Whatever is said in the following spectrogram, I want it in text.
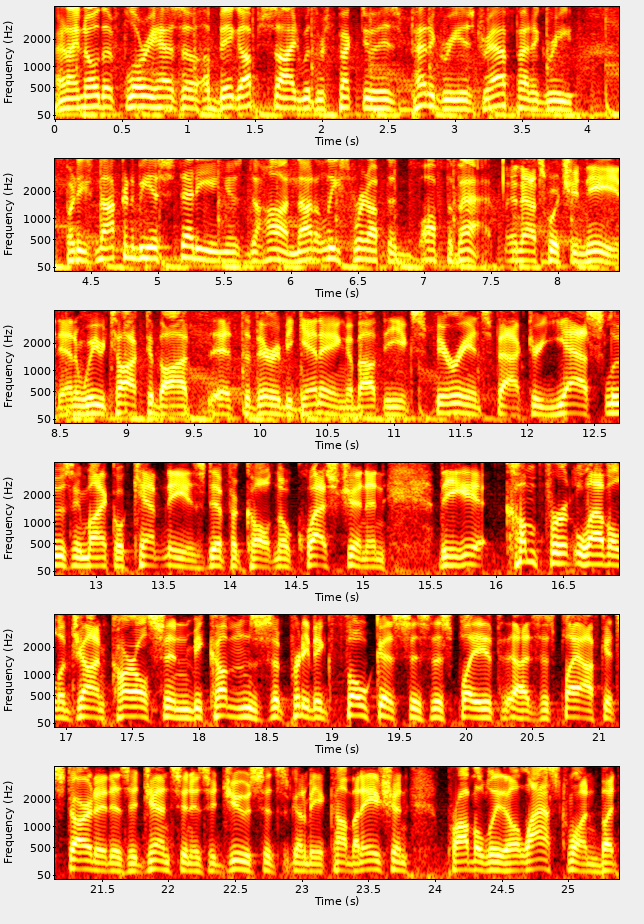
And I know that Fleury has a, a big upside with respect to his pedigree, his draft pedigree, but he's not going to be as steadying as DeHaan, not at least right off the off the bat. And that's what you need. And we talked about at the very beginning about the experience factor. Yes, losing Michael Kempny is difficult, no question. And the comfort level of John Carlson becomes a pretty big focus as this play as this playoff gets started. Is it Jensen? Is it Djoos? It's going to be a combination. Probably the last one. But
